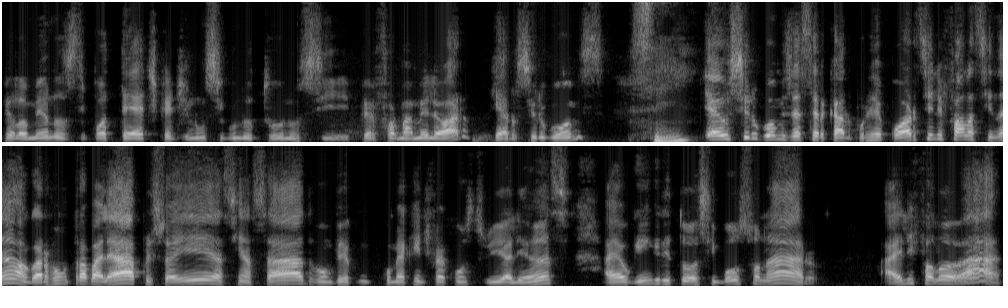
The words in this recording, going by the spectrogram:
pelo menos hipotética, de num segundo turno se performar melhor, que era o Ciro Gomes. Sim. E aí o Ciro Gomes é cercado por repórteres e ele fala assim: não, agora vamos trabalhar para isso aí, assim assado, vamos ver como é que a gente vai construir a aliança. Aí alguém gritou assim: Bolsonaro. Aí ele falou: ah,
